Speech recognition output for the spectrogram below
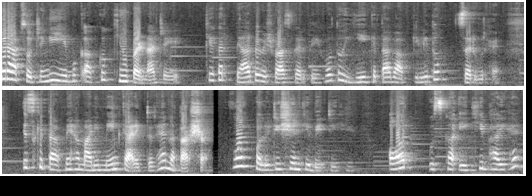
फिर आप सोचेंगे, ये बुक आपको क्यों पढ़ना चाहिए? कि अगर प्यार पर विश्वास करते हो तो ये किताब आपके लिए तो ज़रूर है। इस किताब में हमारी मेन कैरेक्टर है नताशा। वो एक पॉलिटिशियन की बेटी है और उसका एक ही भाई है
